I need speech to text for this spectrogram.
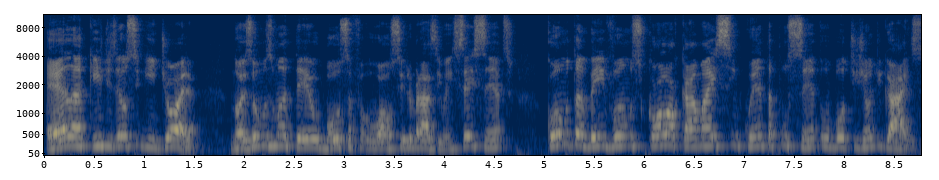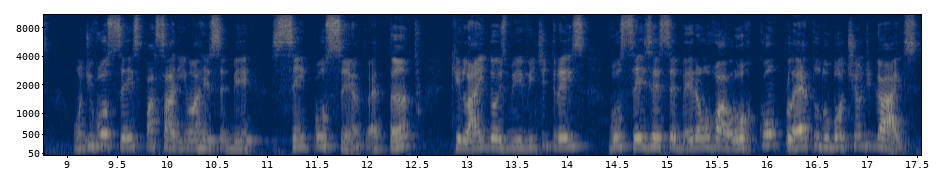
ela quis dizer o seguinte, olha, nós vamos manter o Bolsa, o Auxílio Brasil em 600, como também vamos colocar mais 50% no botijão de gás, onde vocês passariam a receber 100%. É tanto que lá em 2023 vocês receberam o valor completo do botijão de gás.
